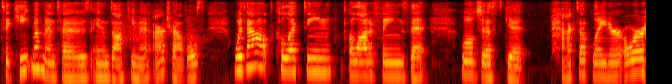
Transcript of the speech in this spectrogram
to keep mementos and document our travels without collecting a lot of things that will just get packed up later or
